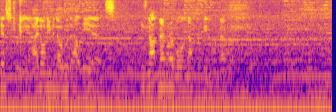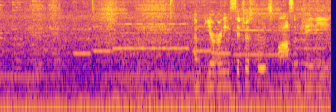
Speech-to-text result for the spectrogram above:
history, and I don't even know who the hell he is. He's not memorable enough for me to remember. I'm, you're earning citrus fruits? Awesome, JD.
